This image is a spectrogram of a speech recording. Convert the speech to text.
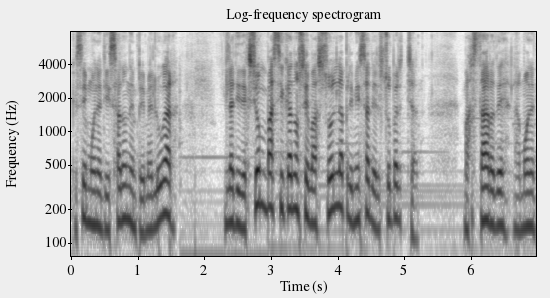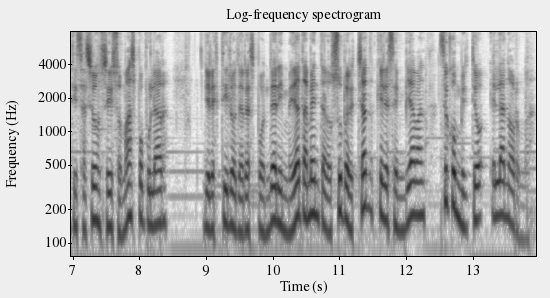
que se monetizaron en primer lugar, y la dirección básica no se basó en la premisa del super chat. Más tarde, la monetización se hizo más popular y el estilo de responder inmediatamente a los superchats que les enviaban se convirtió en la norma.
